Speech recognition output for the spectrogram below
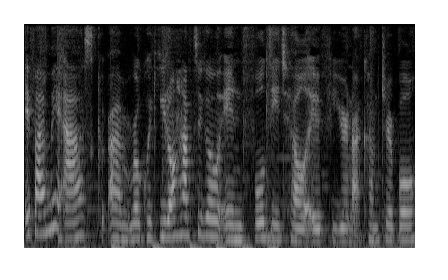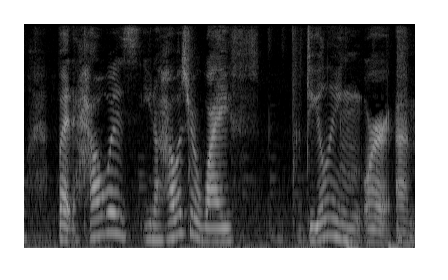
if I may ask, um, real quick, you don't have to go in full detail if you're not comfortable. But how was you know how was your wife dealing, or um,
